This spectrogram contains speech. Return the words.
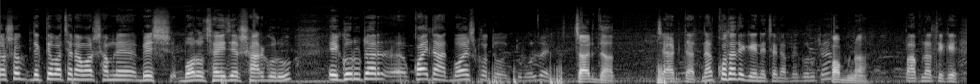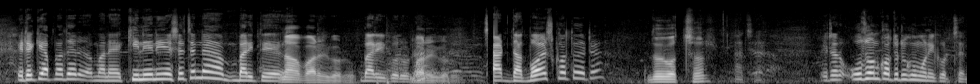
দর্শক দেখতে পাচ্ছেন আমার সামনে বেশ বড় সাইজের সার গরু। এই গরুটার কয় দাঁত? বয়স কত? একটু বলবেন? চার দাঁত। চার দাঁত। না কোথা থেকে এনেছেন আপনি গরুটা? পাবনা। পাবনা থেকে। এটা কি আপনাদের মানে কিনে নিয়ে এসেছেন না বাড়িতে? না বাড়ির গরু। বাড়ির গরু বাড়ির গরু। চার দাঁত। বয়স কত এটা? দুই বছর। আচ্ছা। এটার ওজন কতটুকু মনে করছেন?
